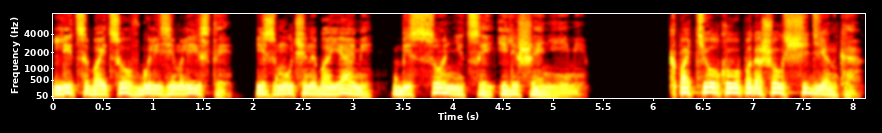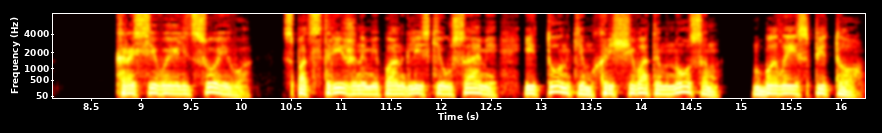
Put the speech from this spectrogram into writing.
Лица бойцов были землисты, измучены боями, бессонницей и лишениями. К Подтелкову подошел Щеденко. Красивое лицо его, с подстриженными по-английски усами и тонким хрящеватым носом, было испито.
